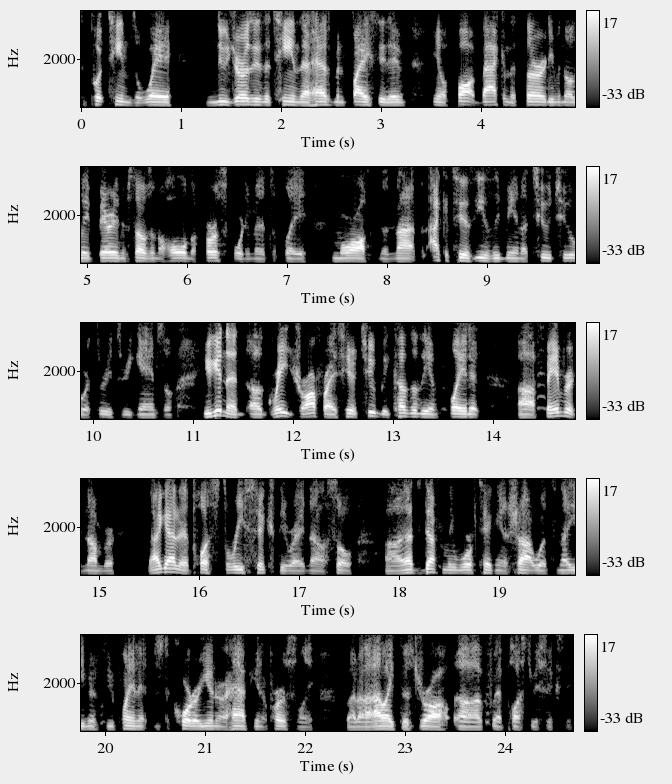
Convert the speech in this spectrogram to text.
to put teams away. New Jersey is a team that has been feisty. They've you know fought back in the third, even though they buried themselves in a hole in the first 40 minutes of play more often than not. But I could see this easily being a 2-2 or 3-3 game. So you're getting a, a great draw price here too because of the inflated uh, favorite number. I got it at plus 360 right now. So uh, that's definitely worth taking a shot with. Now, even if you're playing it just a quarter unit or half unit personally, but uh, I like this draw uh, at plus 360.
